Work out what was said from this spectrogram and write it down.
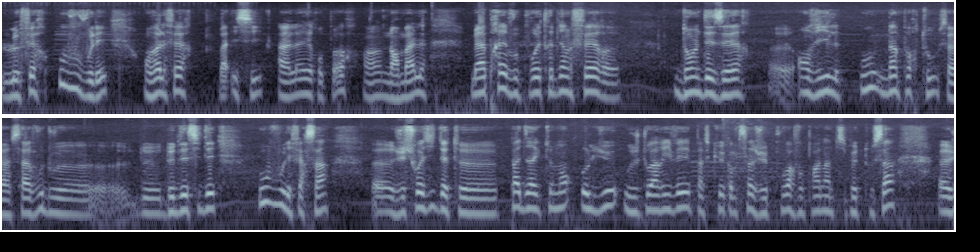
le faire où vous voulez. On va le faire bah, ici, à l'aéroport, hein, normal. Mais après vous pourrez très bien le faire dans le désert, en ville ou n'importe où. C'est à vous de, de, décider où vous voulez faire ça. Euh, j'ai choisi d'être euh, pas directement au lieu où je dois arriver parce que comme ça je vais pouvoir vous parler un petit peu de tout ça. Euh,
